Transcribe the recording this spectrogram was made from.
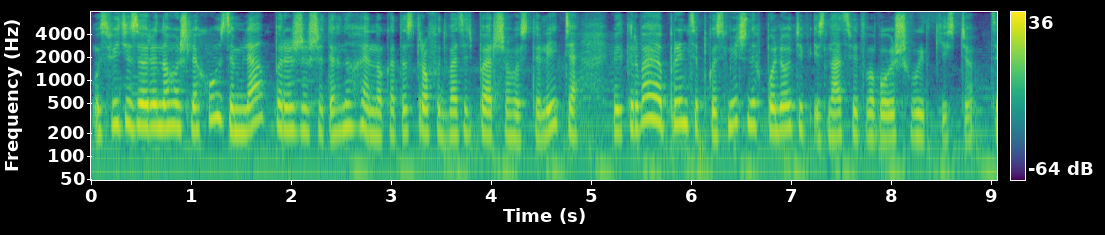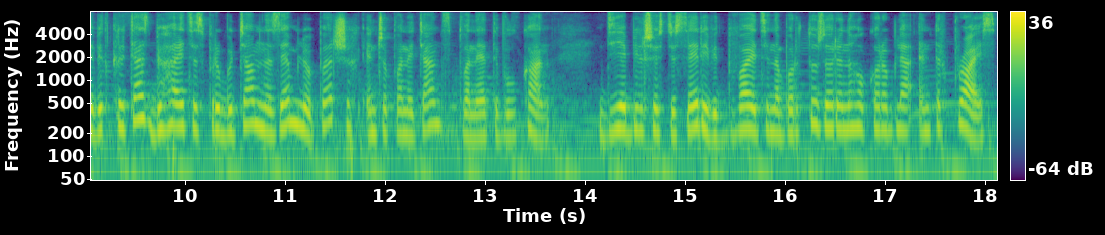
У світі зоряного шляху Земля, переживши техногенну катастрофу 21 століття, відкриває принцип космічних польотів із надсвітловою швидкістю. Це відкриття збігається з прибуттям на Землю перших енчопланетян з планети Вулкан. Дія більшості серій відбувається на борту зоряного корабля Enterprise,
